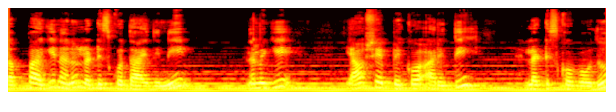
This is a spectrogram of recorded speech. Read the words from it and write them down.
ದಪ್ಪಾಗಿ ನಾನು ಲಟ್ಟಿಸ್ಕೊತಾ ಇದ್ದೀನಿ. ನಮಗೆ ಯಾವ ಶೇಪ್ ಬೇಕೋ ಆ ರೀತಿ ಲಟ್ಟಿಸ್ಕೋಬೋದು.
